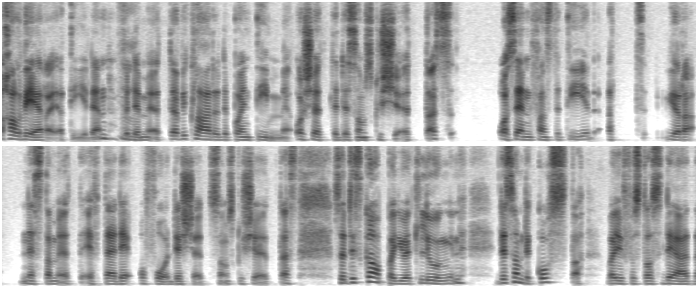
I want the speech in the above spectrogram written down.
halverade jag tiden för mm. det mötet. Vi klarade det på en timme och skötte det som skulle skötas. Och sen fanns det tid att göra nästa möte efter det och få det kött som skulle skötas. Så det skapar ju ett lugn. Det som det kostade var ju förstås det att,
